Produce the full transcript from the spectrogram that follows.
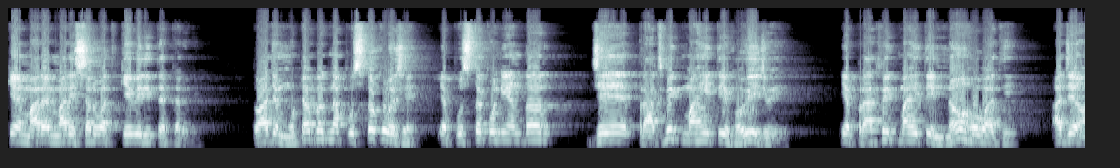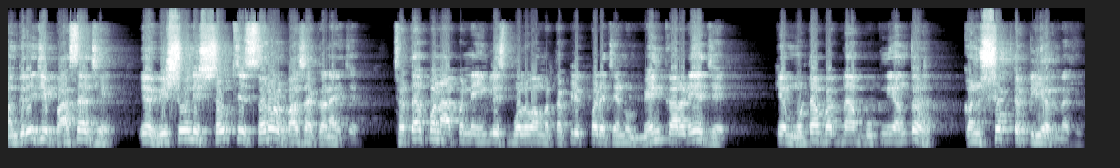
કે મારે મારી શરૂઆત કેવી રીતે કરવી. તો આજે મોટાભાગના પુસ્તકો છે, એ પુસ્તકોની અંદર જે પ્રાથમિક માહિતી હોવી જોઈએ, એ પ્રાથમિક માહિતી ન હોવાથી આજે અંગ્રેજી ભાષા છે, એ વિશ્વની સૌથી સરળ ભાષા ગણાય છે. છતાં પણ આપણને ઇંગ્લિશ બોલવામાં તકલીફ પડે છે. એનું મેઇન કારણ એ છે કે મોટાભાગના બુકની અંદર કન્સેપ્ટ ક્લિયર નથી.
